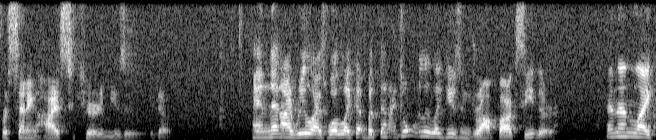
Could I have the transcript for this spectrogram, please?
for sending high security music out. And then I realized, well, like, but then I don't really like using Dropbox either. And then like,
